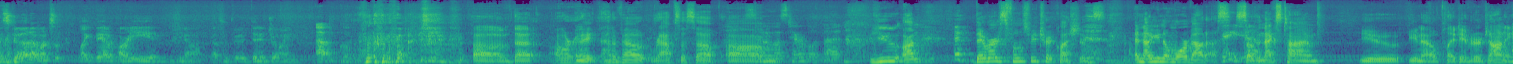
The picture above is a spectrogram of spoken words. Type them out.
It's good. I went to like they had a party and you know got some food. Didn't join. Oh, cool. Um, that all right. That about wraps us up. so I Um, was terrible at that. you on. They were supposed to be trick questions, and now you know more about us. Great, so yeah. the next time you you know play David or Johnny,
